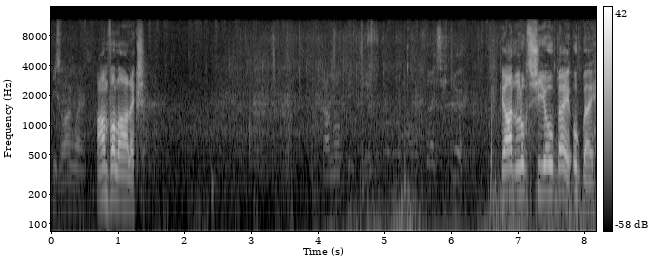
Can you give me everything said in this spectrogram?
Niet zo lang weg. Aanvallen Alex. Daar loopt hij. Ja, daar loopt de CEO bij, ook bij.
